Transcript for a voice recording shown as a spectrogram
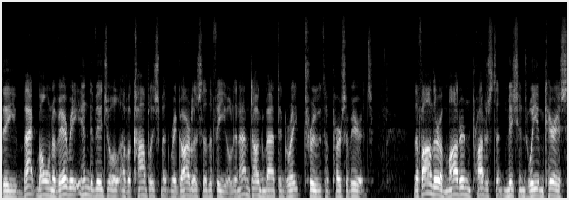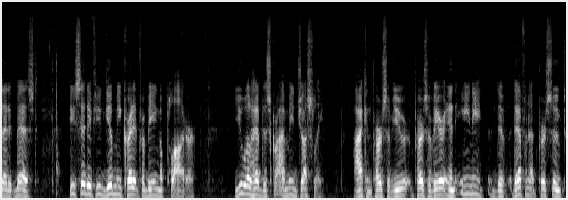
the backbone of every individual of accomplishment, regardless of the field, and I'm talking about the great truth of perseverance. The father of modern Protestant missions, William Carey, said it best. He said, If you give me credit for being a plodder, you will have described me justly. I can persevere, persevere in any de- definite pursuit.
